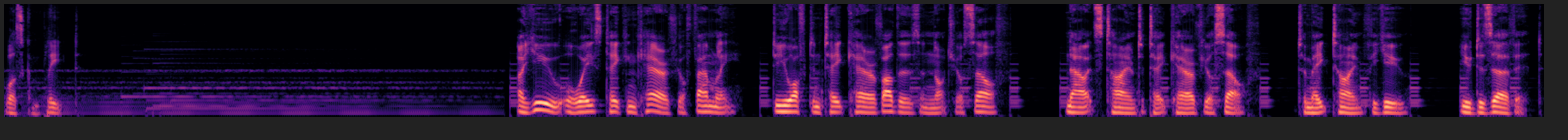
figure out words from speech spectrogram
was complete. Are you always taking care of your family? Do you often take care of others and not yourself? Now it's time to take care of yourself, to make time for you. You deserve it.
